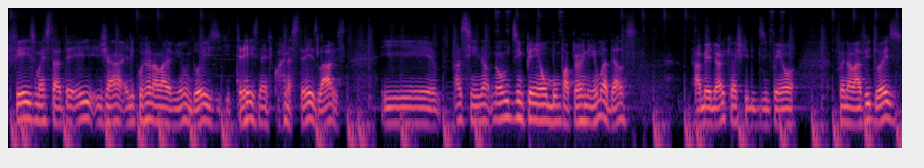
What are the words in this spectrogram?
fez uma estratégia. Ele já ele correu na live 1, 2 e 3, né? Ele correu nas três lives. E assim, não, não desempenhou um bom papel em nenhuma delas. A melhor que eu acho que ele desempenhou foi na live 2,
